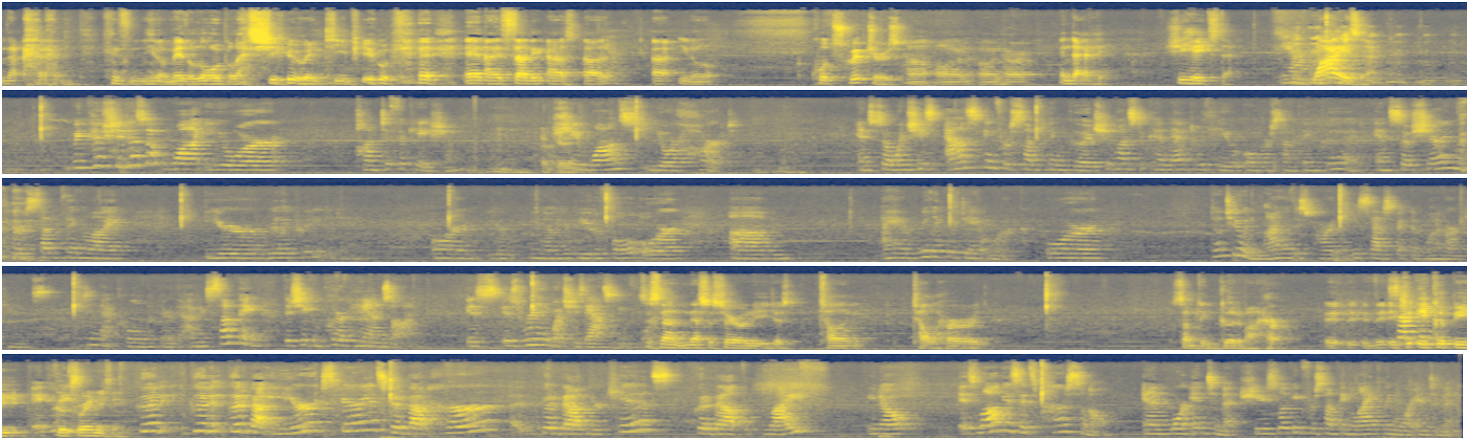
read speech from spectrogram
you know, may the Lord bless you and keep you. and I started, uh, uh, Yeah. uh, you know, quote scriptures uh, on, on her, and that she hates that. Yeah. Why is that? Because she doesn't want your pontification. Okay. She wants your heart. And so when she's asking for something good, she wants to connect with you over something good. And so sharing with her something like, you're really pretty today, or you're, you know, you're beautiful, or um, I had a really good day at work, or don't you admire this part, this aspect of one of our kids? Isn't that cool that they're there? I mean, something that she can put her hands on is, is really what she's asking for. So it's not necessarily just telling tell her something good about her. It, it, it, could, it could be it could good be for anything. good, good, good about your experience, good about her, uh, good about your kids, good about life. You know, as long as it's personal and more intimate. She's looking for something likely more intimate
